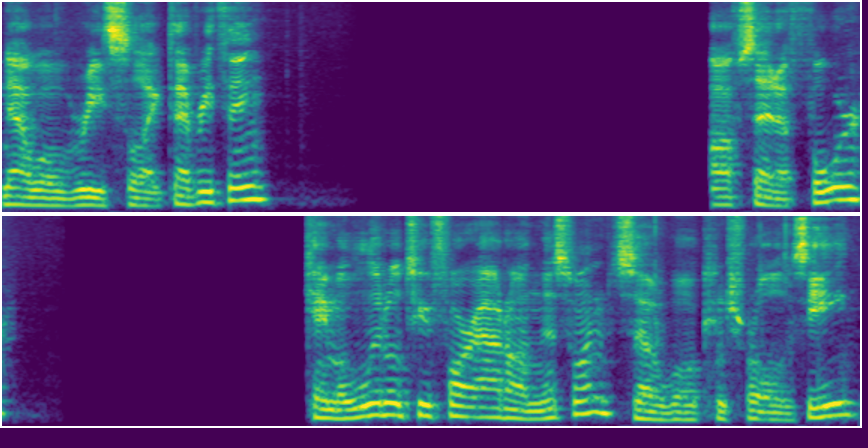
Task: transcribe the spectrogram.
Now we'll reselect everything. Offset of 4. Came a little too far out on this one, so we'll Control Z.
